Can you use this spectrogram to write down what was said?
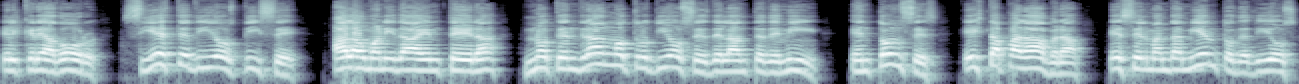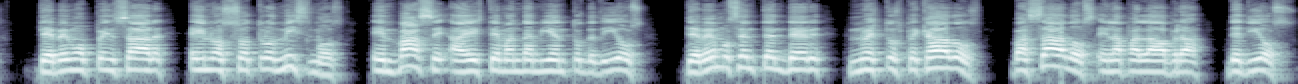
el creador. Si este Dios dice a la humanidad entera, no tendrán otros dioses delante de mí. Entonces, esta palabra es el mandamiento de Dios. Debemos pensar en nosotros mismos en base a este mandamiento de Dios. Debemos entender nuestros pecados basados en la palabra de Dios.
